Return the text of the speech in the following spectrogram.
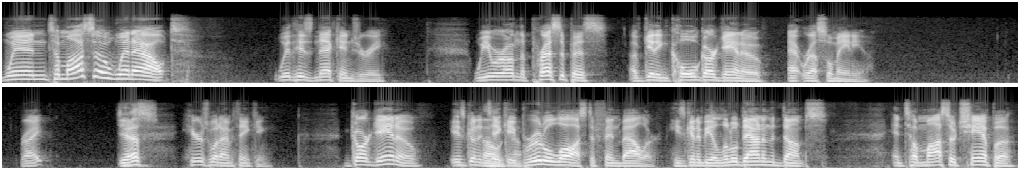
When Tommaso went out with his neck injury, we were on the precipice of getting Cole Gargano at WrestleMania. Right? Yes. Here's what I'm thinking Gargano is going to Oh, take no. a brutal loss to Finn Balor. He's going to be a little down in the dumps. And Tommaso Ciampa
